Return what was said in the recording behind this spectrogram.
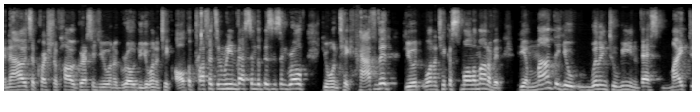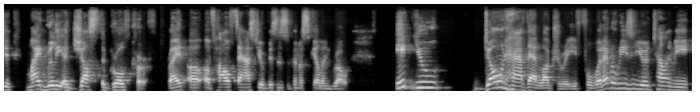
And now it's a question of how aggressive you want to grow. Do you want to take all the profits and reinvest in the business and growth? Do you want to take half of it? Do you want to take a small amount of it? The amount that you're willing to reinvest might might really adjust the growth curve, right? Of, of how fast your business is going to scale and grow. If you don't have that luxury for whatever reason you're telling me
